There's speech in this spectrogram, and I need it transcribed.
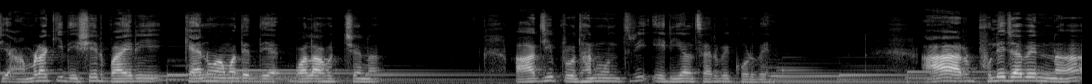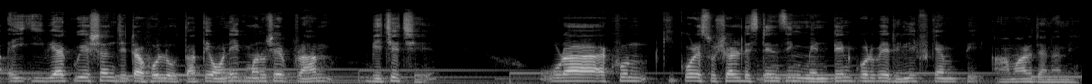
যে আমরা কি দেশের বাইরে কেন আমাদের বলা হচ্ছে না। আজই প্রধানমন্ত্রী এরিয়াল সার্ভে করবেন। আর ভুলে যাবেন না, এই ইভ্যাকুয়েশন যেটা হলো, তাতে অনেক মানুষের প্রাণ বেঁচেছে। ওরা এখন কি করে সোশ্যাল ডিস্টেন্সিং মেনটেন করবে রিলিফ ক্যাম্পে আমার জানা নেই।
